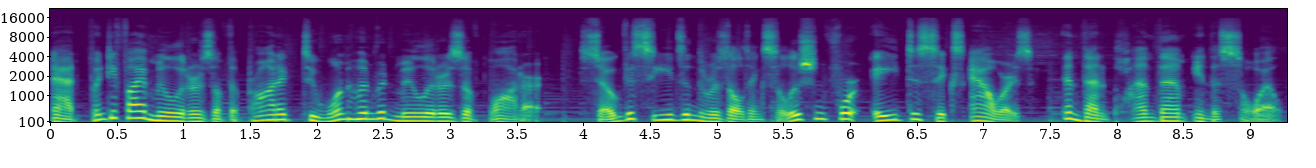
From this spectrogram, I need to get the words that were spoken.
Add 25 milliliters of the product to 100 milliliters of water. Soak the seeds in the resulting solution for 8 to 6 hours and then plant them in the soil.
